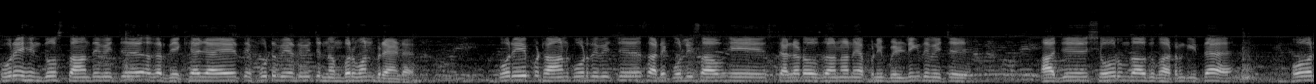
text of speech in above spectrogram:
ਪੂਰੇ ਹਿੰਦੁਸਤਾਨ ਦੇ ਵਿੱਚ ਅਗਰ ਦੇਖਿਆ ਜਾਏ ਤੇ ਫੁੱਟਵੇਅਰ ਦੇ ਵਿੱਚ ਨੰਬਰ 1 ਬ੍ਰਾਂਡ ਹੈ। ਔਰ ਇਹ ਪਠਾਨਕੋਟ ਦੇ ਵਿੱਚ ਸਾਡੇ ਕੋਹਲੀ ਸਾਹਿਬ, ਇਹ ਸਟੈਲਾ ਦਾ ਉਹਨਾਂ ਨੇ ਆਪਣੀ ਬਿਲਡਿੰਗ ਦੇ ਵਿੱਚ ਅੱਜ ਸ਼ੋਰੂਮ ਦਾ ਉਦਘਾਟਨ ਕੀਤਾ ਹੈ। ਔਰ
